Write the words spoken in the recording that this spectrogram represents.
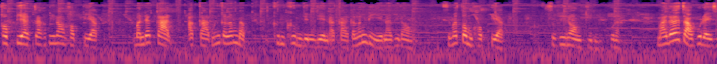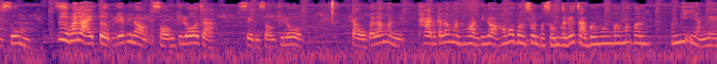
เขาเปียกจ้าพี่น้องเขาเปียก บรรยากาศอากาศมันกำลังแบบครึมๆเย็นอากาศกำลังดีนะพี่น้องสิมาต้มเขาเปียกสุพี่น้องกินพูดนะมาเด้อจ้าผู้ใดสิซุ่มซื้อมาหลายเติบอยู่เด้พี่น้องสองกิโลจ้ะเส้นสองกิโลเต่ากำลังมันทานกำลังหอนๆพี่น้องเขามาเบิ่งส่วนผสมกันเลยจ้าเบิ่งเบิ่งเบิ่งมาเบิ่งมันมีอีหยังแน่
